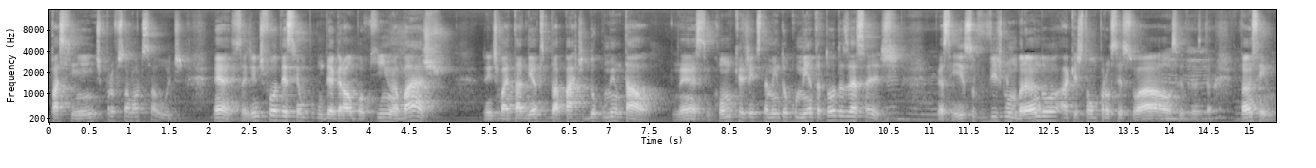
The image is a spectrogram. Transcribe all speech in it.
paciente-profissional de saúde. né? se a gente for descer um, degrau um pouquinho abaixo, a gente vai estar dentro da parte documental. Né? Assim, como que a gente também documenta todas essas... Assim, isso vislumbrando a questão processual. Então, assim,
